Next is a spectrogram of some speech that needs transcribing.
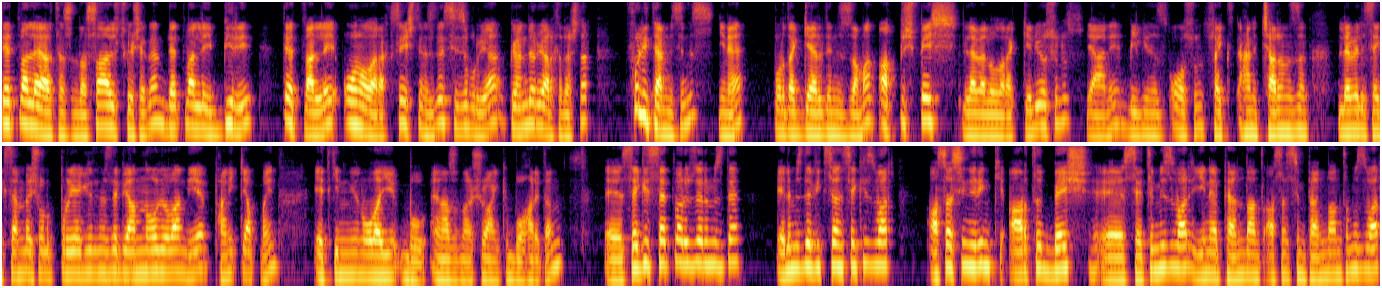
Death Valley haritasında sağ üst köşeden Death Valley 1'i Death Valley 10 olarak seçtiğinizde sizi buraya gönderiyor arkadaşlar. Full itemlisiniz yine. Burada geldiğiniz zaman 65 level olarak geliyorsunuz. Yani bilginiz olsun. Hani çarınızın leveli 85 olup buraya girdiğinizde bir an ne oluyor lan diye panik yapmayın. Etkinliğin olayı bu. En azından şu anki bu haritanın. Ee, 8 set var üzerimizde. Elimizde Vixen 8 var. Assassin Ring artı 5 e, setimiz var. Yine pendant, Assassin pendantımız var.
